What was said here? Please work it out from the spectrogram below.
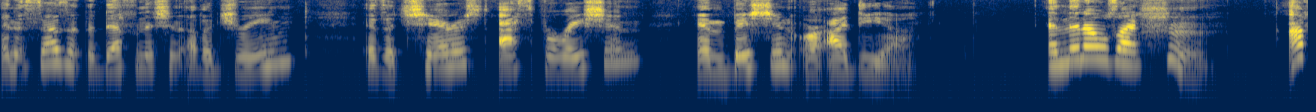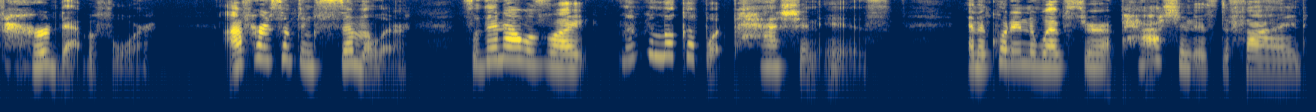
And it says that the definition of a dream is a cherished aspiration, ambition, or idea. And then I was like, hmm, I've heard that before. I've heard something similar. So then I was like, let me look up what passion is. And according to Webster, passion is defined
